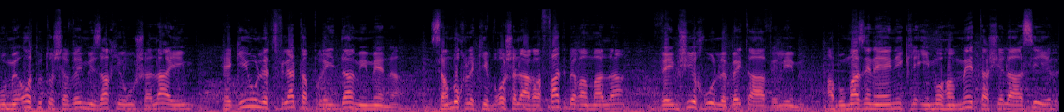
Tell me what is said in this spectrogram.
ומאות מתושבי מזרח ירושלים הגיעו לתפילת הפרידה ממנה, סמוך לקברו של ערפאת ברמאללה, והמשיכו לבית האבלים. אבו מאזן העניק לאמו המתה של האסיר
